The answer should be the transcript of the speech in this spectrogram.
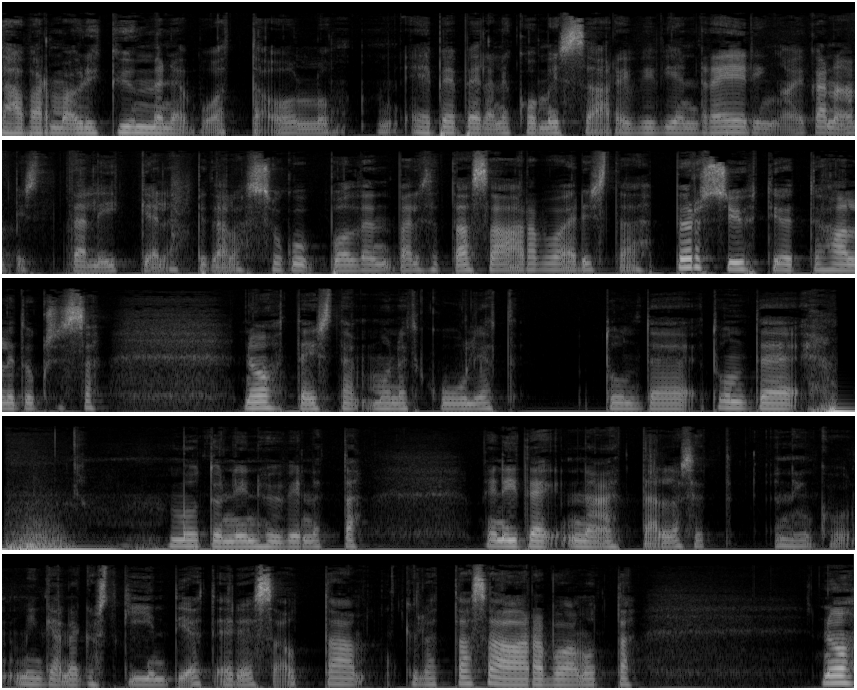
tämä on varmaan yli kymmenen vuotta ollut. EPP-läinen komissaari Vivian Reding aikanaan pistetään liikkeelle, että pitää olla sukupuolten välistä tasa-arvoa edistää pörssiyhtiöiden hallituksessa. No, teistä monet kuulijat tuntee, tuntee minut niin hyvin, että en itse näe tällaiset niin kuin, minkäännäköiset kiintiöt edesauttaa kyllä tasa-arvoa, mutta No,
